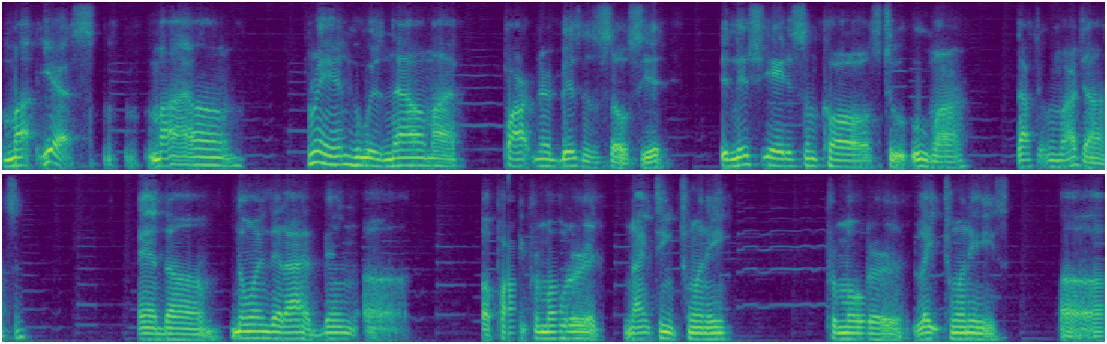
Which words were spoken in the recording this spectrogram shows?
My yes, my um, friend who is now my partner, business associate, initiated some calls to Umar, Dr. Umar Johnson, and um, knowing that I had been uh, a party promoter at 1920, promoter late 20s. Uh,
